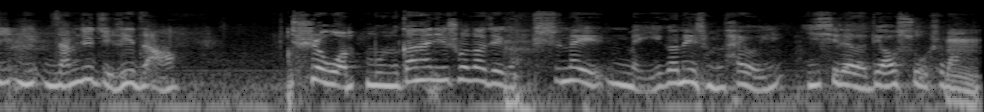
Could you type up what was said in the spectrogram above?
你你咱们就举例子啊。就是我我们刚才您说到这个室内每一个那什么，它有一一系列的雕塑是吧？嗯。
